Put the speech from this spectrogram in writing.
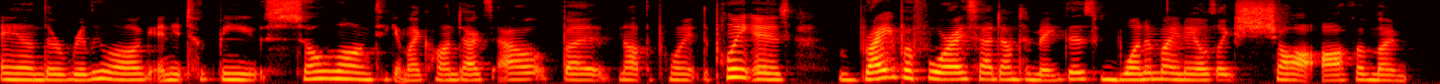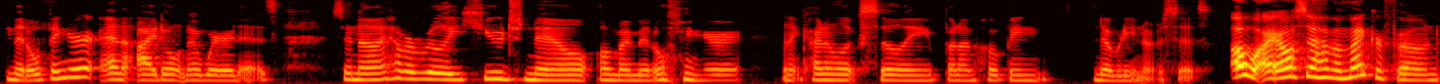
and they're really long, and it took me so long to get my contacts out, but not the point. The point is, right before I sat down to make this, one of my nails like shot off of my middle finger, and I don't know where it is. So now I have a really huge nail on my middle finger and it kind of looks silly, but I'm hoping nobody notices. Oh, I also have a microphone.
